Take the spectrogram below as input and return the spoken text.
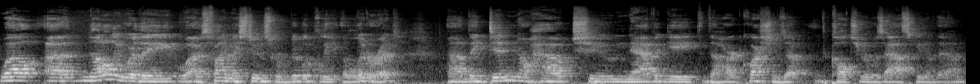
Well, uh, not only were they, well, I was finding my students were biblically illiterate, uh, they didn't know how to navigate the hard questions that the culture was asking of them.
